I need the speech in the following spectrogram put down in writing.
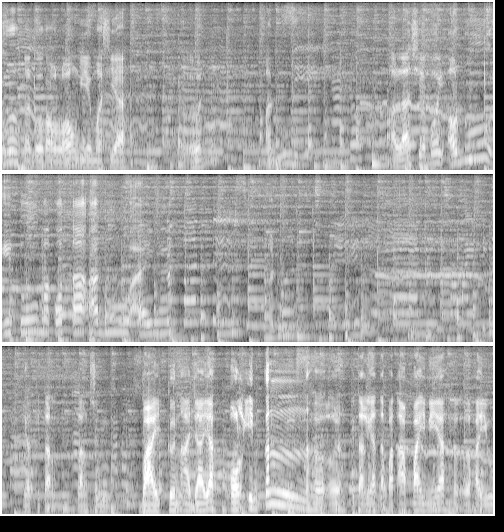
Uh, nggak gorolong ya Mas ya. Heeh. Aduh. Alas ya boy. Aduh, itu mahkota. Aduh, aingnya. Aduh. Ya kita langsung baiken aja ya. All in kan. Heeh, kita lihat dapat apa ini ya. Heeh, hayu.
